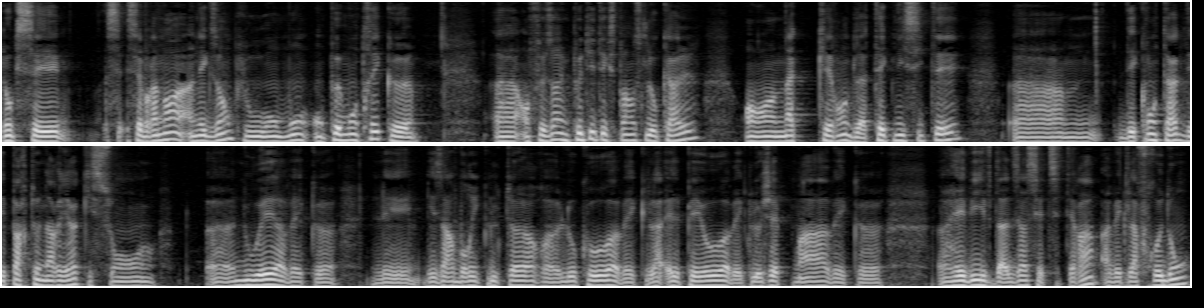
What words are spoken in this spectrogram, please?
Donc c'est vraiment un exemple où on, peut montrer que euh, en faisant une petite expérience locale, en acquérant de la technicité, euh, des contacts, des partenariats qui sont euh, noués avec les, arboriculteurs locaux, avec la LPO, avec le GEPMA, avec Revive d'Alsace, etc., avec la Fredon,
